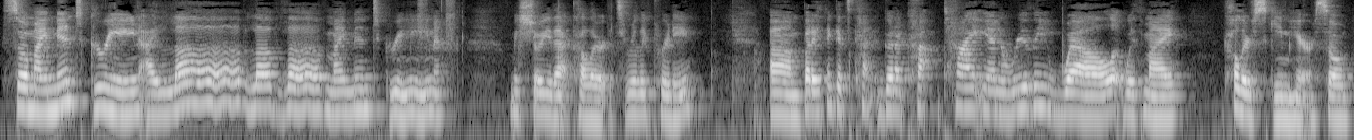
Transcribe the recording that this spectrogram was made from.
So my mint green, I love, love, love my mint green. Let me show you that color. It's really pretty. Um, but I think it's kind of going to tie in really well with my color scheme here. So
